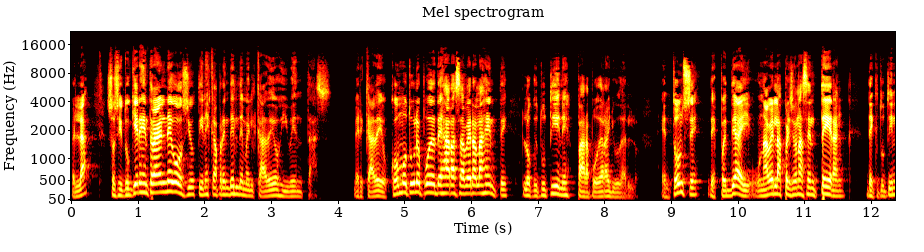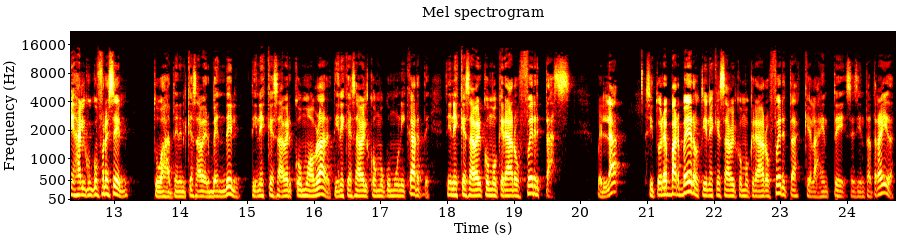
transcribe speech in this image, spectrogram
¿Verdad? So, si tú quieres entrar al negocio, tienes que aprender de mercadeos y ventas mercadeo. ¿Cómo tú le puedes dejar a saber a la gente lo que tú tienes para poder ayudarlo? Entonces, después de ahí, una vez las personas se enteran de que tú tienes algo que ofrecer, tú vas a tener que saber vender, tienes que saber cómo hablar, tienes que saber cómo comunicarte, tienes que saber cómo crear ofertas, ¿verdad? Si tú eres barbero, tienes que saber cómo crear ofertas que la gente se sienta atraída.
